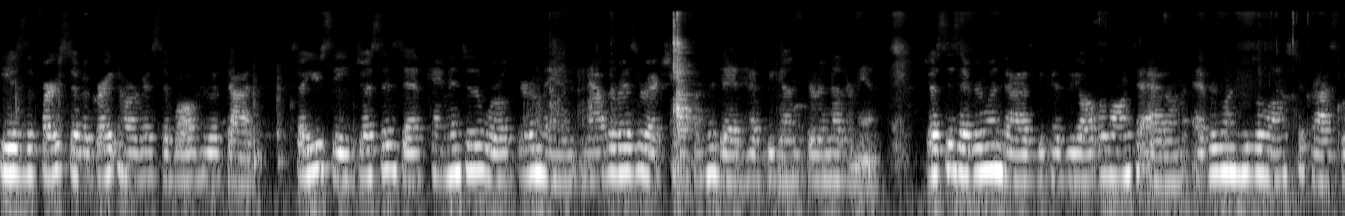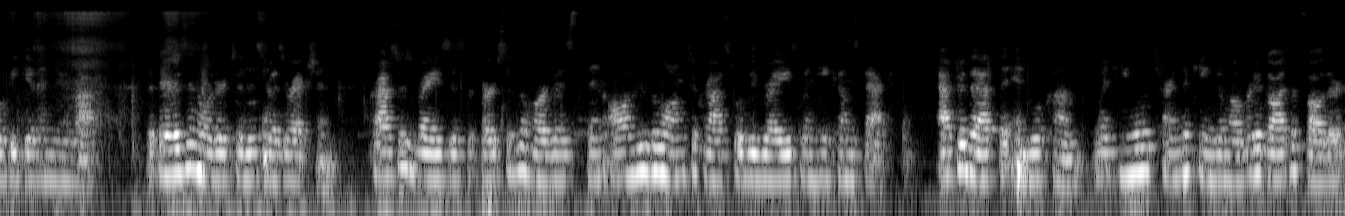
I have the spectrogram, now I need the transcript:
He is the first of a great harvest of all who have died. So you see, just as death came into the world through a man, now the resurrection from the dead has begun through another man. Just as everyone dies because we all belong to Adam, everyone who belongs to Christ will be given new life. But there is an order to this resurrection. Christ was raised as the first of the harvest, then all who belong to Christ will be raised when he comes back. After that, the end will come, when he will turn the kingdom over to God the Father,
